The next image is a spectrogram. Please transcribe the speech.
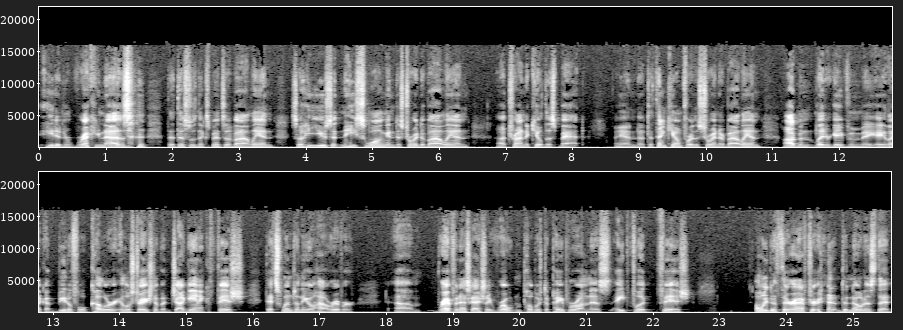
he didn't recognize that this was an expensive violin, so he used it and he swung and destroyed the violin, uh, trying to kill this bat. And uh, to thank him for destroying their violin, Audubon later gave him a, a like a beautiful color illustration of a gigantic fish that swims in the Ohio River. Um, Rafinesque actually wrote and published a paper on this eight foot fish only to thereafter to notice that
